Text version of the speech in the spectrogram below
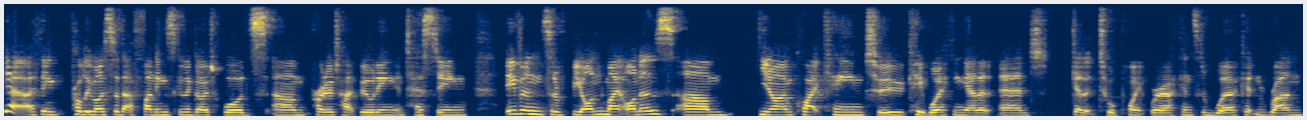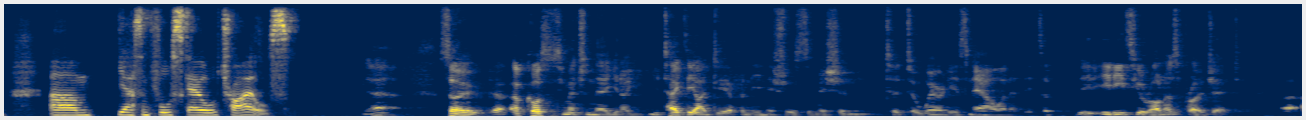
yeah, I think probably most of that funding is going to go towards um, prototype building and testing, even sort of beyond my honours. Um, you know, I'm quite keen to keep working at it and get it to a point where I can sort of work it and run, um, yeah, some full scale trials. Yeah. So, uh, of course, as you mentioned there, you know, you, you, take the idea from the initial submission to, to where it is now, and it, it's a it, it is your honours project.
